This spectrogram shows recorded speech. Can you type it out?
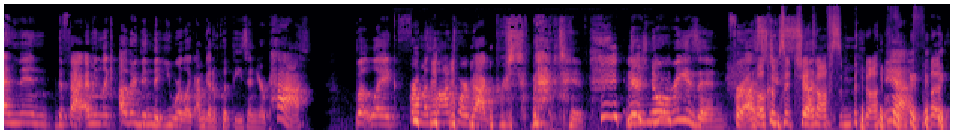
and then the fact i mean like other than that you were like i'm gonna put these in your path but like from a Thontorvac perspective there's no reason for us welcome to to sud- chekhov's uh, Yeah. welcome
